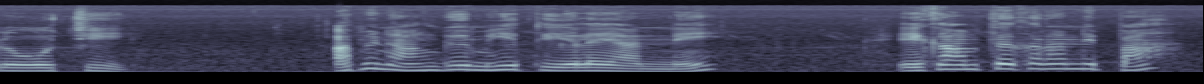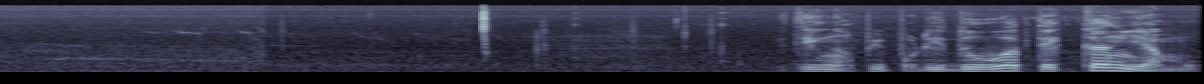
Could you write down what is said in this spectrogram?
ලෝචී අපි නංගුව මෙහි තියලා යන්නේ ඒක අමත කරන්න එපා ඉතින් අපි පොඩි දුවත් එක්කන් යමු.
